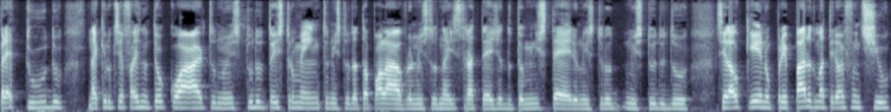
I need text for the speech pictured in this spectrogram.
pré-tudo, naquilo que você faz no teu quarto, no estudo do teu instrumento, no estudo da tua palavra, no estudo na estratégia do teu ministério, no estudo, no estudo do sei lá o que, no preparo do material infantil,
